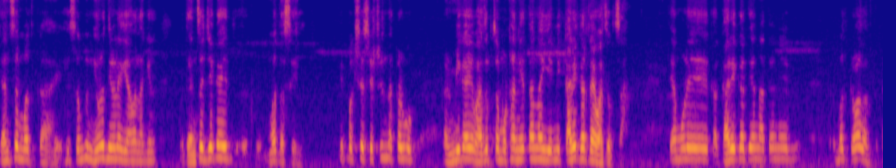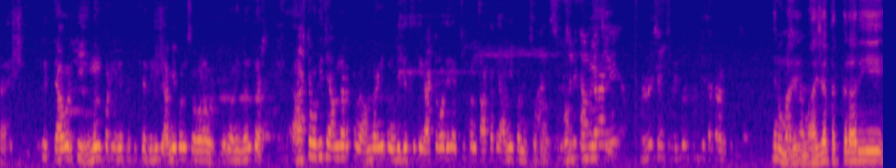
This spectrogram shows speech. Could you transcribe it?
त्यांचं मत काय आहे हे समजून घेऊनच निर्णय घ्यावा लागेल. त्यांचं जे काही मत असेल ते पक्षश्रेष्ठींना कळवू. कारण मी काही भाजपचा मोठा नेता नाही आहे मी कार्यकर्ता आहे भाजपचा. त्यामुळे का- नात्याने मत कळावं लागतं काय त्यावरती हेमंत पटलांनी प्रतिक्रिया दिली की आम्ही पण स्वबळावरती लढू. आणि नंतर राष्ट्रवादीचे आमदार आमदारांनी पण उडी घेतली की राष्ट्रवादीची पण ताकद आहे आम्ही पण स्वबळावर नाही माझ्या माझ्या तक्रारी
